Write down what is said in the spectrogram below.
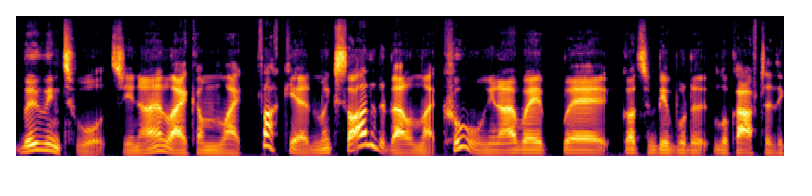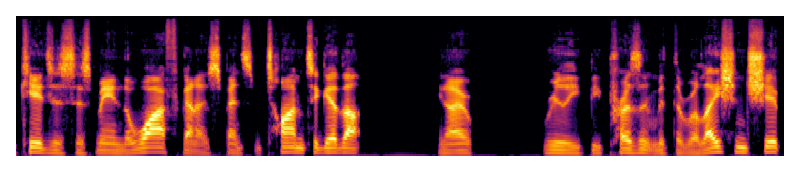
moving towards, you know. Like I'm like, fuck yeah, I'm excited about. It. I'm like, cool, you know, we're we're got some people to look after the kids. It's just me and the wife, are gonna spend some time together, you know, really be present with the relationship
